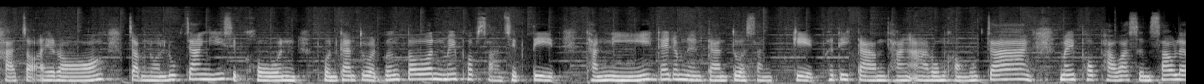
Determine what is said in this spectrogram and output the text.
ขาเจาะไอร้องจำนวนลูกจ้าง 20 คน ผลการตรวจเบื้องต้นไม่พบสารเสพติด ทั้งนี้ได้ดำเนินการตรวจสังเกตพฤติกรรมทางอารมณ์ของลูกจ้าง ไม่พบภาวะซึมเศร้าและ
